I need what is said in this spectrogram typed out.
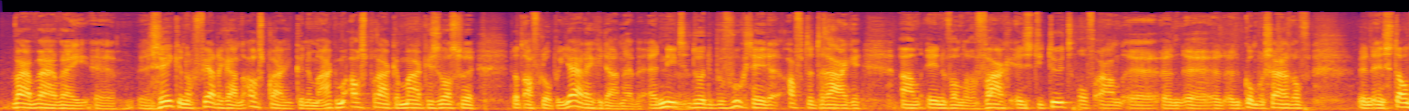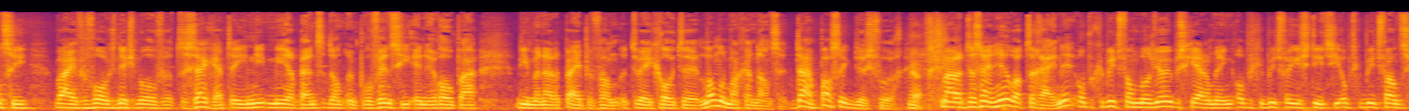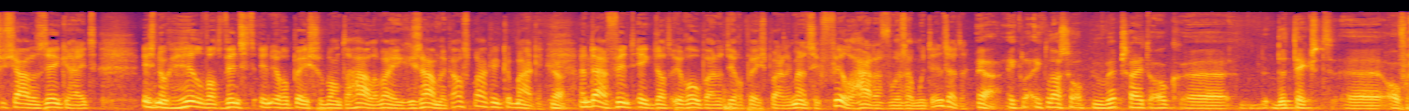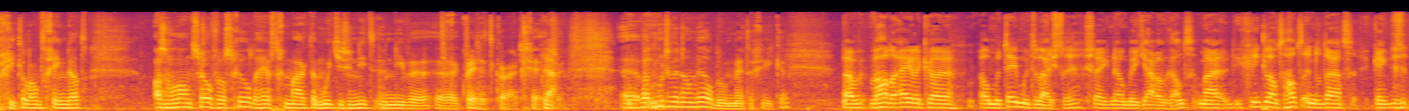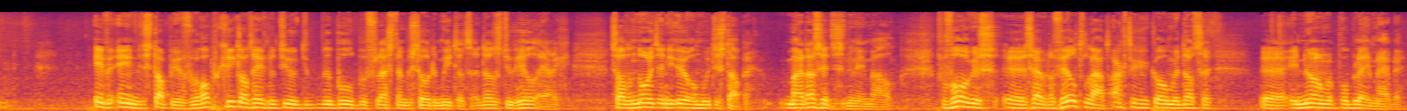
waar, waar wij eh, zeker nog verdergaande afspraken kunnen maken. Maar afspraken maken zoals we dat afgelopen jaren gedaan hebben. En niet door de bevoegdheden af te dragen aan een of ander vaag instituut... of aan eh, een, eh, een, een commissaris of een instantie waar je vervolgens niks meer over te zeggen hebt... en je niet meer bent dan een provincie in Europa... die maar naar de pijpen van twee grote landen mag gaan dansen. Daar pas ik dus voor. Maar er zijn heel wat terreinen op het gebied van milieubescherming... op het gebied van justitie, op het gebied van sociale zekerheid... is nog heel wat winst in Europees verband te halen... waar je gezamenlijke afspraken kunt maken. En daar vind ik dat Europa en het Europees Parlement... zich veel harder voor zou moeten inzetten. Ja, ik, ik las op uw website ook eh, de, de tekst eh, over Griekenland ging dat. Als een land zoveel schulden heeft gemaakt... dan moet je ze niet een nieuwe eh, creditcard geven. Eh, wat moeten we dan wel doen met de Grieken? Nou, we hadden eigenlijk eh, al meteen moeten luisteren. Zeg ik nou een beetje arrogant. Maar Griekenland had inderdaad... Kijk, dus even één stapje voorop. Griekenland heeft natuurlijk de boel beflest en besodemieterd. En dat is natuurlijk heel erg. Ze hadden nooit in die euro moeten stappen. Maar daar zitten ze nu eenmaal. Vervolgens zijn we er veel te laat achter gekomen dat ze enorme problemen hebben.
